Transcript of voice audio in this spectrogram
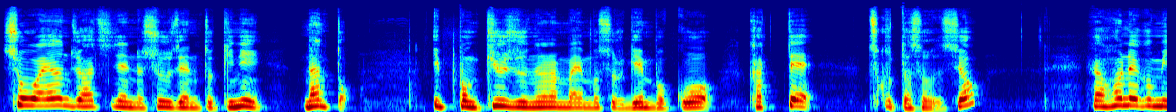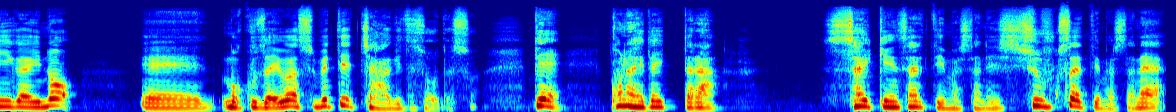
昭和48年の修繕の時になんと1本97万円もする原木を買って作ったそうですよ。骨組み以外の、えー、木材は全てチャーギだそうです。でこの間行ったら再建されていましたね。修復されていましたね。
